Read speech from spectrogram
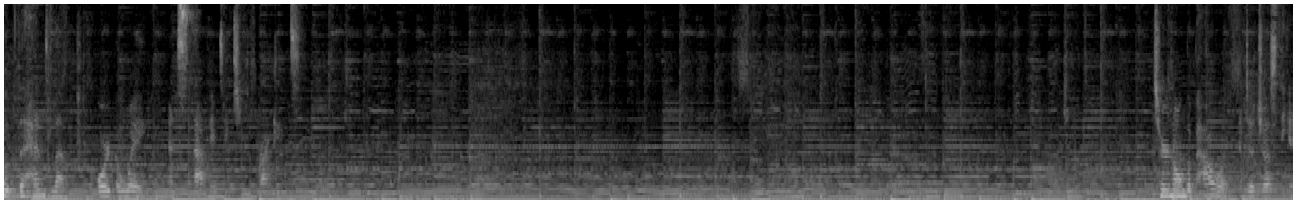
Put the hand lamp cord away and snap it into the bracket. Turn on the power and adjust the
